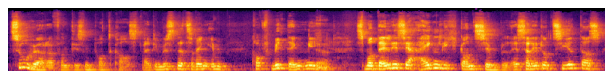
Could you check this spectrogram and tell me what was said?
Zuhörern von diesem Podcast, weil die müssen jetzt ein wenig im Kopf mitdenken. Ich, ja. Das Modell ist ja eigentlich ganz simpel. Es reduziert das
